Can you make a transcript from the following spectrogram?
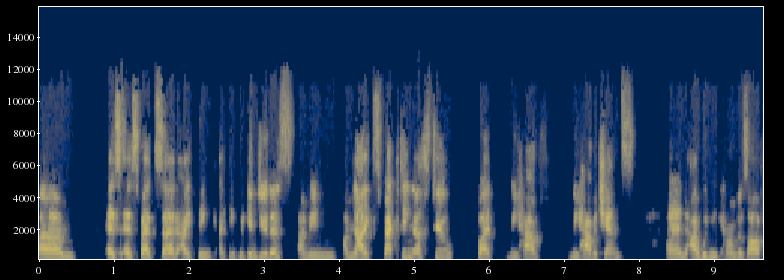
Um, as as Pat said, I think I think we can do this. I mean, I'm not expecting us to, but we have we have a chance and I wouldn't count us off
